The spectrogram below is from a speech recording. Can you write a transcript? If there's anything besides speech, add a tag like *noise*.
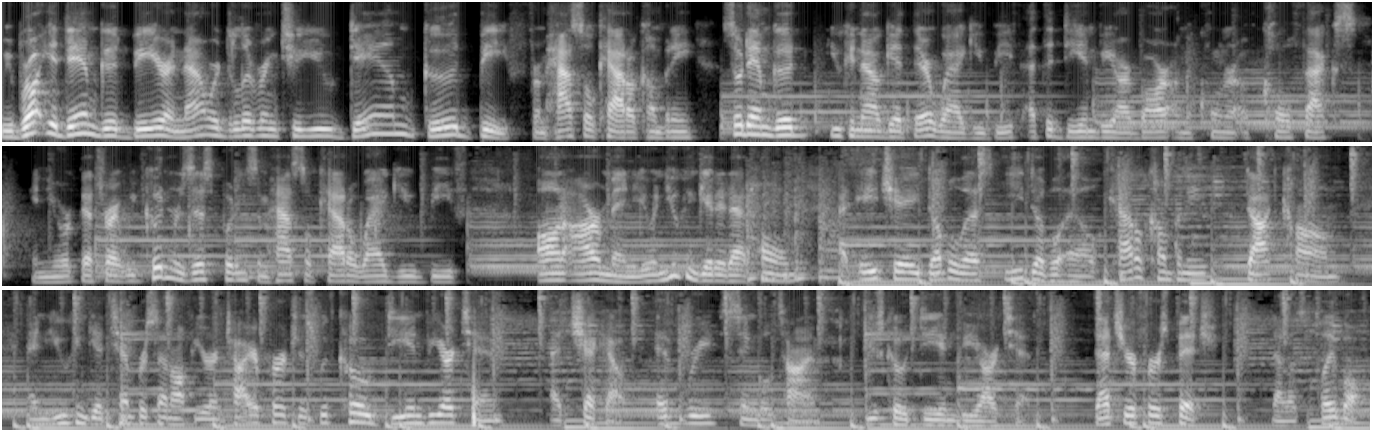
We brought you damn good beer, and now we're delivering to you damn good beef from Hassell Cattle Company. So damn good, you can now get their Wagyu beef at the DNVR bar on the corner of Colfax in York. That's right, we couldn't resist putting some Hassell Cattle Wagyu beef on our menu, and you can get it at home at H-A-S-S-E-L-L cattlecompany.com, and you can get 10% off your entire purchase with code DNVR10 at checkout every single time. Use code DNVR10. That's your first pitch. Now let's play ball.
